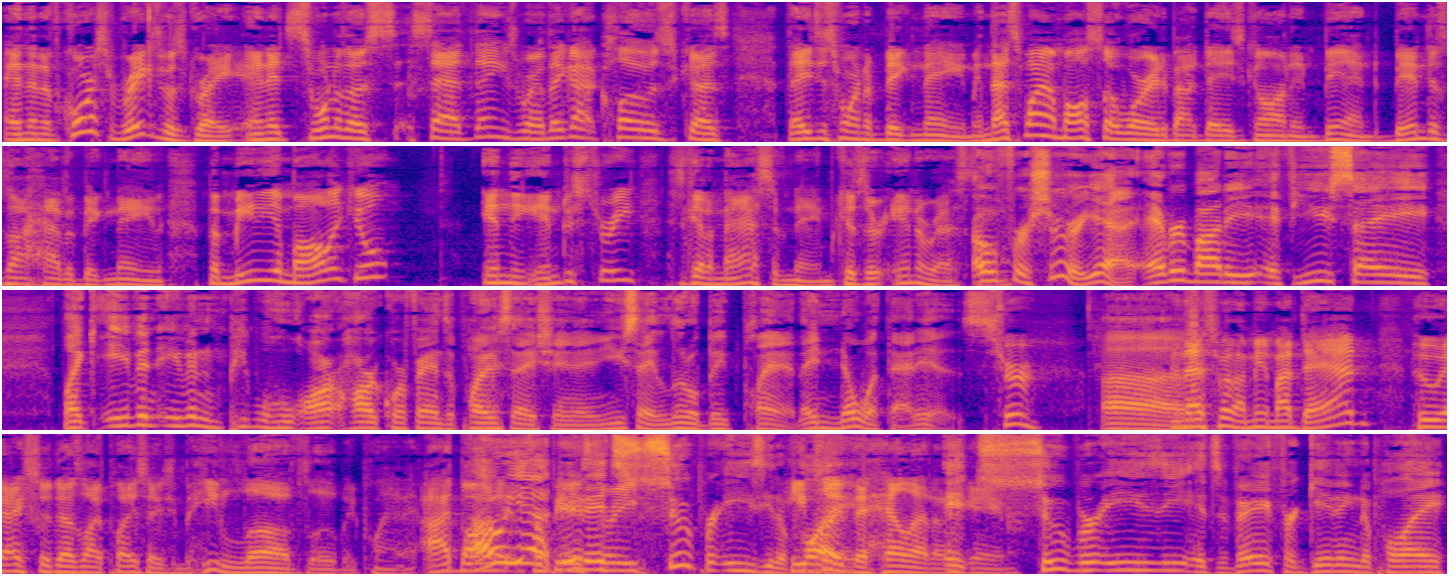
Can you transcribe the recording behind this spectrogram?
and then of course RIGS was great. And it's one of those sad things where they got closed because they just weren't a big name, and that's why I'm also worried about Days Gone and Bend. Bend does not have a big name, but Media Molecule in the industry has got a massive name because they're interesting. Oh, for sure. Yeah. Everybody, if you say, like, even even people who aren't hardcore fans of PlayStation and you say Little Big Planet, they know what that is. Sure. Uh, and that's what I mean. My dad, who actually does like PlayStation, but he loves Little Big Planet. I bought Oh, it yeah, for dude. PS3. It's super easy to He play. played the hell out of the it's game. super easy. It's very forgiving to play.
